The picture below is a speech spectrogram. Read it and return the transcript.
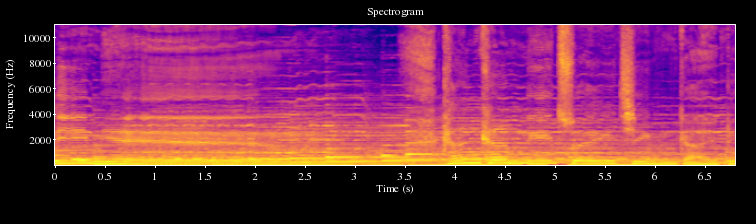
一面，看看你最近改变，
